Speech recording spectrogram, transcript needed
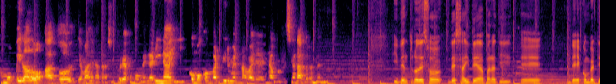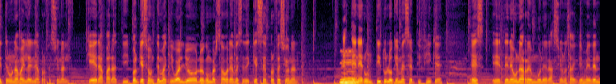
como pegado a todo el tema de la trayectoria como bailarina y cómo convertirme en una bailarina profesional realmente. Y dentro de eso, de esa idea para ti eh, de convertirte en una bailarina profesional, ¿qué era para ti? Porque eso es un tema que igual yo lo he conversado varias veces de qué es ser profesional. Es mm. tener un título que me certifique, es eh, tener una remuneración, o sea, que me den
